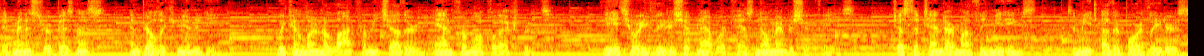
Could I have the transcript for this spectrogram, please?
administer a business, and build a community. We can learn a lot from each other and from local experts. The HOA Leadership Network has no membership fees. Just attend our monthly meetings to meet other board leaders,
